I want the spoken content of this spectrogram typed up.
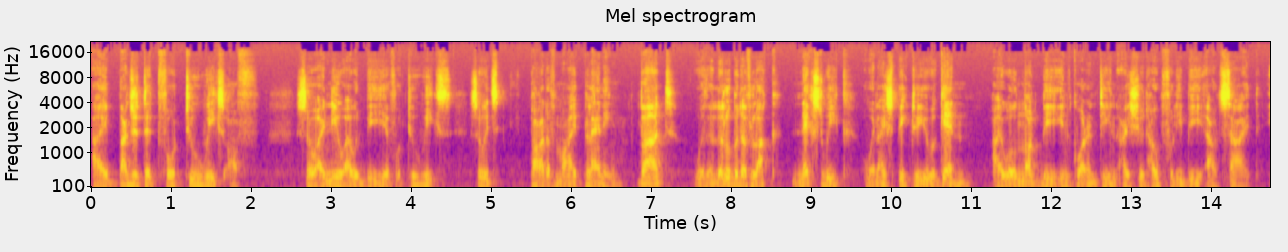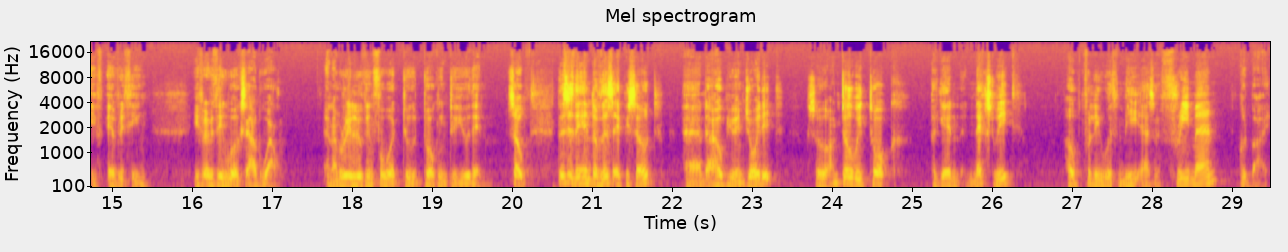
I budgeted for two weeks off. So I knew I would be here for two weeks. So it's part of my planning. But with a little bit of luck, next week, when I speak to you again, I will not be in quarantine. I should hopefully be outside if everything, if everything works out well. And I'm really looking forward to talking to you then. So, this is the end of this episode, and I hope you enjoyed it. So, until we talk again next week, hopefully with me as a free man, goodbye.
